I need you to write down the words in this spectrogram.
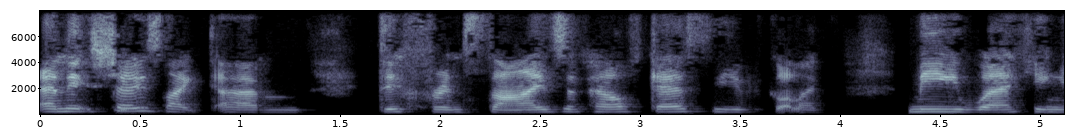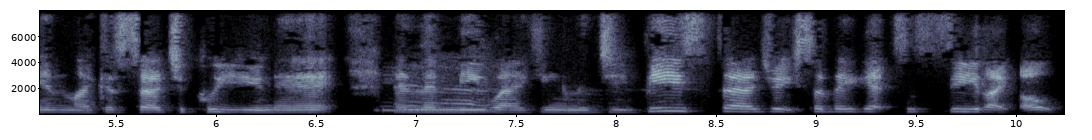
And it shows like um, different sides of healthcare. So you've got like me working in like a surgical unit yeah. and then me working in the GP surgery. So they get to see like, oh,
